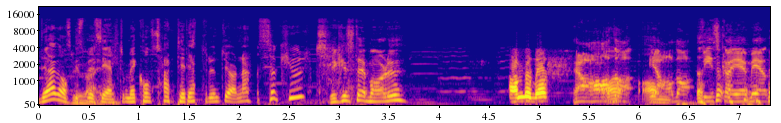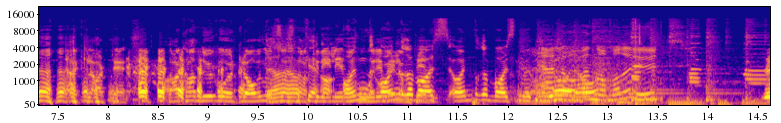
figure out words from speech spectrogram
Det er ganske spesielt, med konsert rett rundt hjørnet. Så kult. Hvilken stemme har du? Andre bass. Ja da, ja da, vi skal hjem igjen. Det er klart det. Da kan du gå ut, Loven, og så Ja, snakker vi litt kor i Andre mellomtiden. boys, andre boys med Ja, Loven, nå må du ut. Du,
